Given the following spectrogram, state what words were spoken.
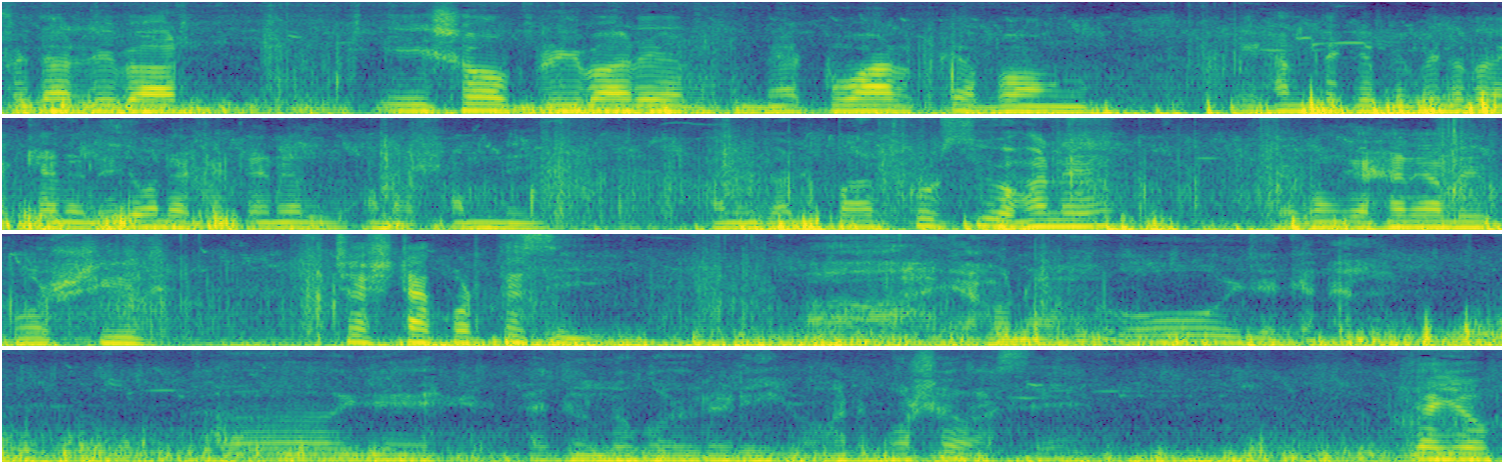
ফেদার রিভার, এইসব রিভারের নেটওয়ার্ক এবং এখান থেকে বিভিন্ন ধরনের ক্যানেল এই যেমন একটা ক্যানেল আমার সামনে আমি গাড়ি পার্ক করছি ওখানে এবং এখানে আমি বর্ষির চেষ্টা করতেছি। এখনও ওই যে ক্যানেল ওই যে একজন লোক অলরেডি ওখানে বসেও আছে। যাই হোক,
